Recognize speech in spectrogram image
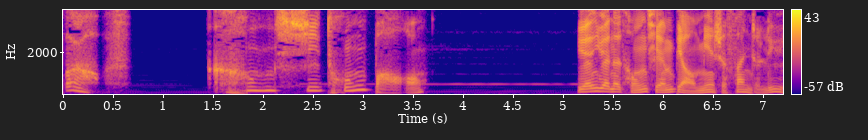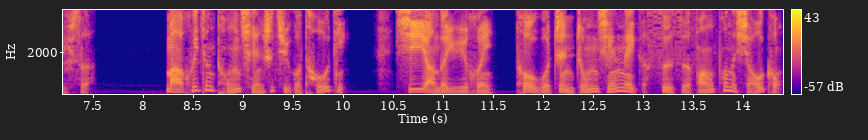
哎呀，康熙通宝！圆圆的铜钱表面是泛着绿色。马辉将铜钱是举过头顶，夕阳的余晖透过正中间那个四四方方的小孔，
